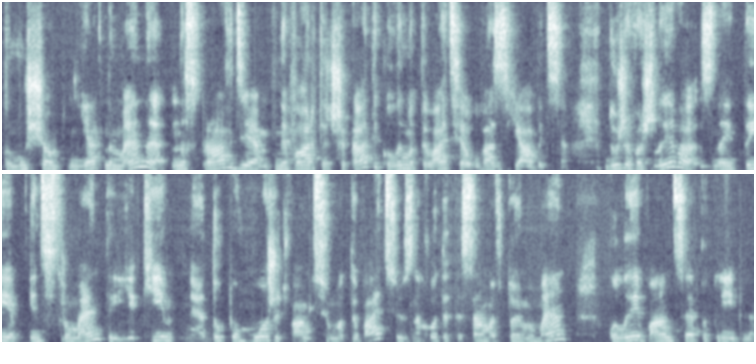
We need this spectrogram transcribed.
Тому що, як на мене, насправді не варто чекати, коли мотивація у вас з'явиться. Дуже важливо знайти інструменти, які е, допоможуть вам цю мотивацію знаходити саме в той момент, коли вам це потрібно.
